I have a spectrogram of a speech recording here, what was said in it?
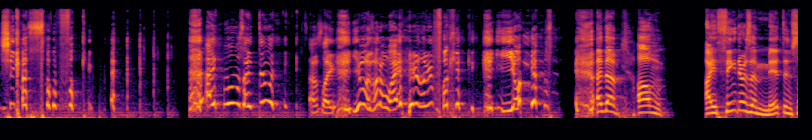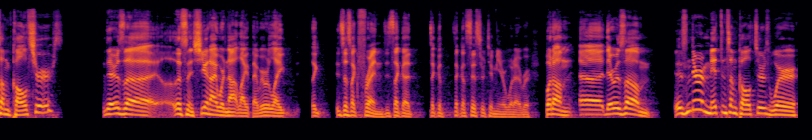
she got so fucking was like, "Yo, is that a white hair? Let me fucking yo." and then, um, I think there's a myth in some cultures. There's a listen she and i were not like that. We were like like it's just like friends. It's like a it's like a it's like a sister to me or whatever. But um uh there was um isn't there a myth in some cultures where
